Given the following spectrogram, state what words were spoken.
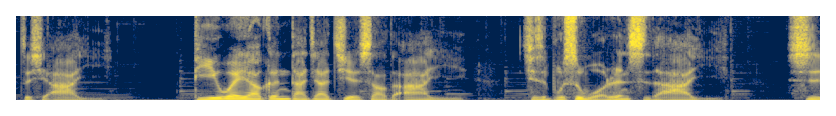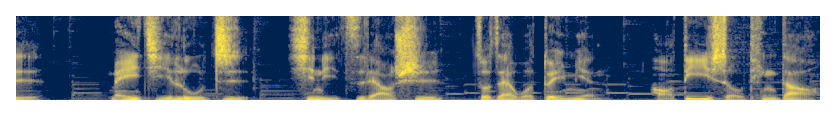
这些阿姨。第一位要跟大家介绍的阿姨，其实不是我认识的阿姨，是每一集录制。心理治疗师坐在我对面，好，第一手听到，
